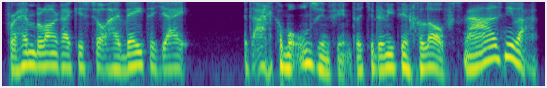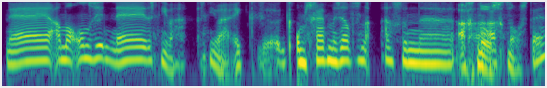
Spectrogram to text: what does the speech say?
voor hem belangrijk is. Terwijl hij weet dat jij het eigenlijk allemaal onzin vindt. Dat je er niet in gelooft. Nou, dat is niet waar. Nee, allemaal onzin. Nee, dat is niet waar. Dat is niet waar. Ik, ik omschrijf mezelf als een, als een eh, Agnost. agnost hè?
